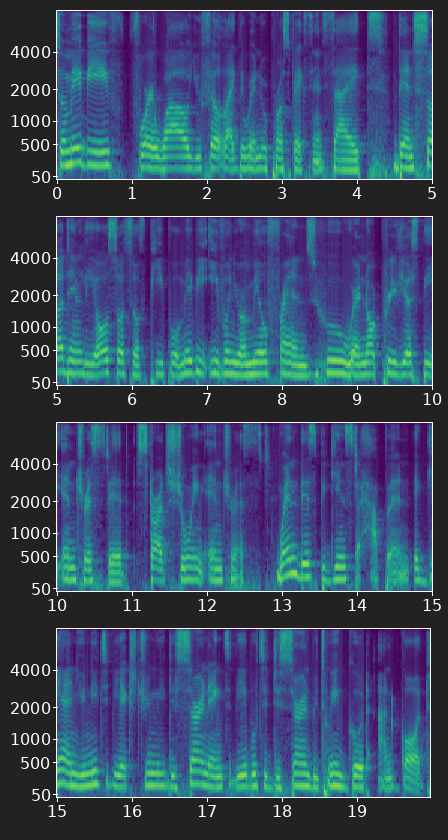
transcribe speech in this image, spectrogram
So maybe for a while you felt like there were no prospects in sight. Then suddenly all sorts of people, maybe even your male friends who were not previously interested, start showing interest. When this begins to happen, again, you need to be extremely discerning to be able to discern between good and God.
